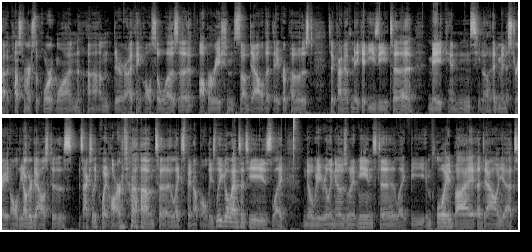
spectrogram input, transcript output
uh, customer support one. Um, there, I think, also was a operations sub DAO that they proposed to kind of make it easy to make and you know administrate all the other DAOs because it's actually quite hard um, to like spin up all these legal entities. Like nobody really knows what it means to like be employed by a DAO yet.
